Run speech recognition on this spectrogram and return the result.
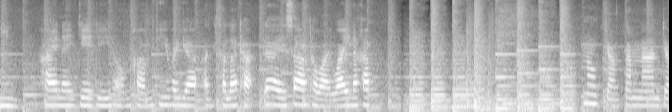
นิน ภายในเจดีย์ทองคำที่พญาอัญครถะได้สร้างถวายไว้นะครับนอกจากตำนานจะ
